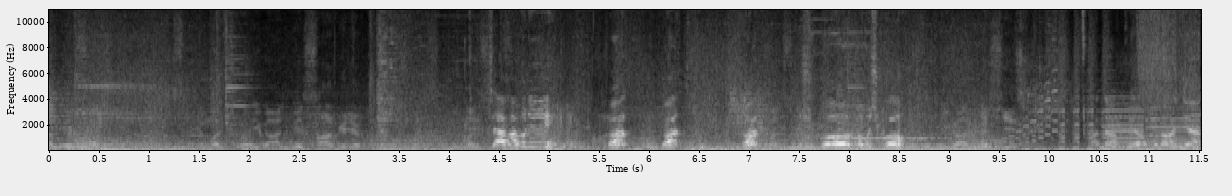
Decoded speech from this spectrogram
안 됐습 사용할 준비가 안수자 마무리. 너무 쉽고 너무 쉽고. 준비가 안 됐습니다 안 나왔고요. 뭐 나왔냐?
